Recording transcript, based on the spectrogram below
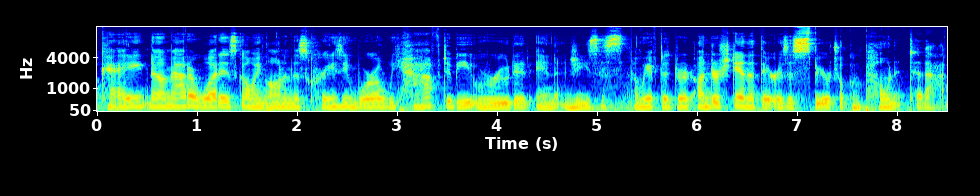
Okay, no matter what is going on in this crazy world, we have to be rooted in Jesus and we have to understand that there is a spiritual component to that.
